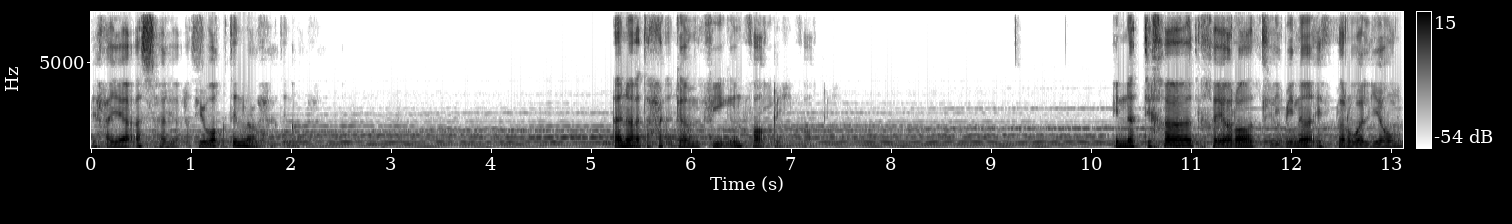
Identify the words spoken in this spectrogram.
بحياة أسهل في وقت لاحق. أنا أتحكم في إنفاقي. إن اتخاذ خيارات لبناء الثروة اليوم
